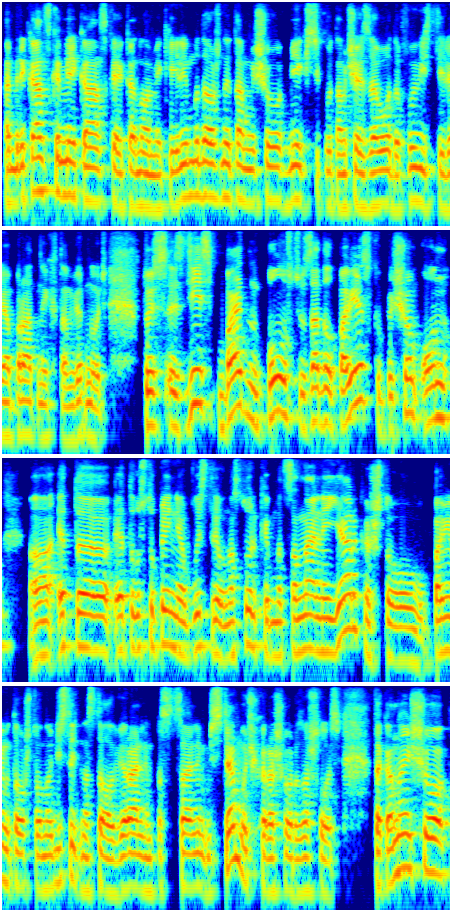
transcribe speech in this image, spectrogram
американско-американская экономика, или мы должны там еще в Мексику там часть заводов вывести или обратно их там вернуть. То есть здесь Байден Байден полностью задал повестку, причем он а, это, это выступление выстрелил настолько эмоционально и ярко, что помимо того, что оно действительно стало виральным по социальным сетям, очень хорошо разошлось, так оно еще,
